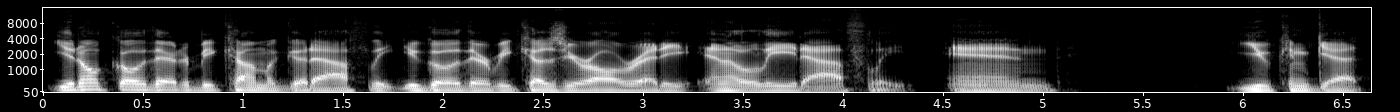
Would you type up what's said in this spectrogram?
you don't go there to become a good athlete. You go there because you're already an elite athlete and you can get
